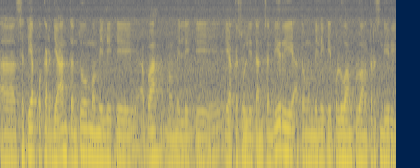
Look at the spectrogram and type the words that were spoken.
uh, setiap pekerjaan tentu memiliki apa, memiliki ya kesulitan sendiri atau memiliki peluang-peluang tersendiri.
